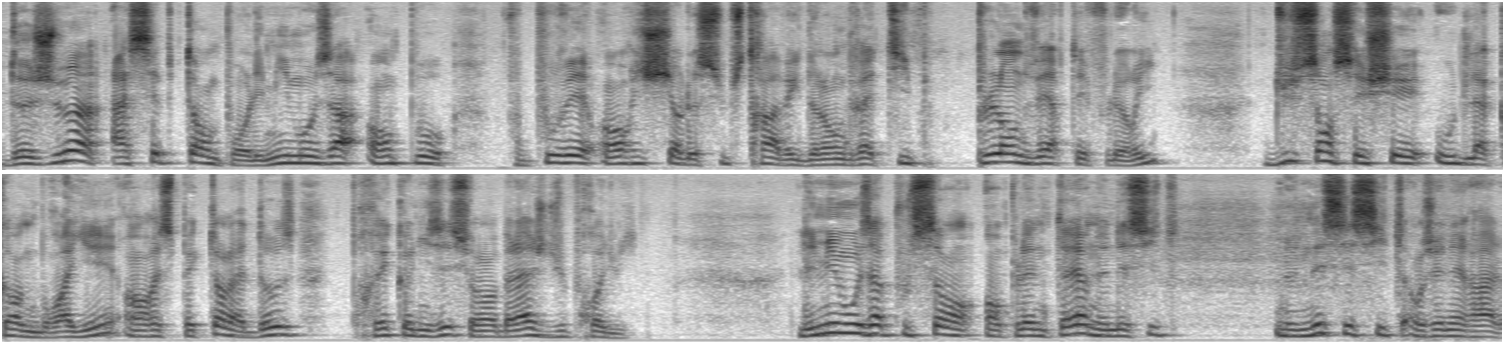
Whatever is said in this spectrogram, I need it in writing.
de juin à septembre pour les mimosas en pot, vous pouvez enrichir le substrat avec de l'engrais type plante verte et fleurie, du sang séché ou de la corne broyée en respectant la dose préconisée sur l'emballage du produit. Les mimosas poussant en pleine terre ne nécessitent, ne nécessitent en général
